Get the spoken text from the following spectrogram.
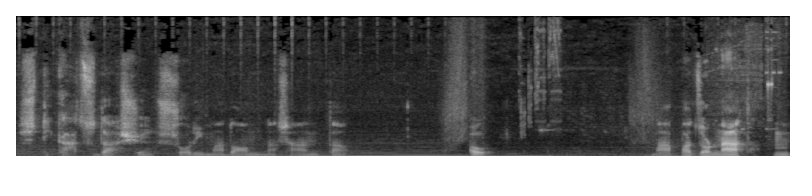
Sti cazzo d'ascensori, madonna santa. Oh. Mappa aggiornata. Mm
